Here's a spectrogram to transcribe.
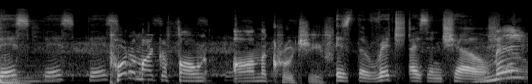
This, this, this Put a microphone on the crew chief. is the Rich Eisen Show. Make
